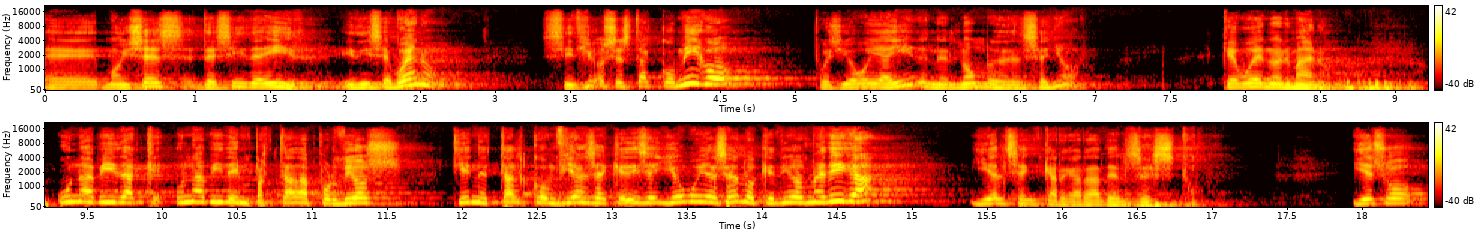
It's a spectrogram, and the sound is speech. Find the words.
eh, Moisés decide ir y dice, bueno, si Dios está conmigo, pues yo voy a ir en el nombre del Señor. Qué bueno, hermano. Una vida, que, una vida impactada por Dios tiene tal confianza que dice, yo voy a hacer lo que Dios me diga y Él se encargará del resto. Y eso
